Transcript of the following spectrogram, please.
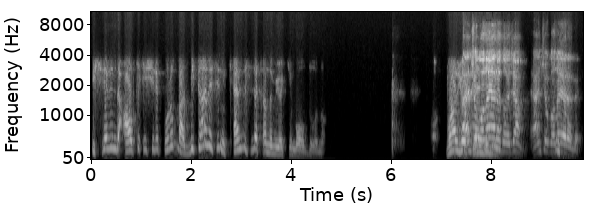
İşlerinde altı kişilik grup var. Bir tanesinin kendisi de tanımıyor kim olduğunu. Var yok en çok ona değil. yaradı hocam. En çok ona yaradı.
